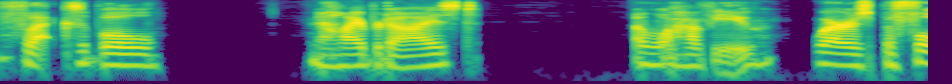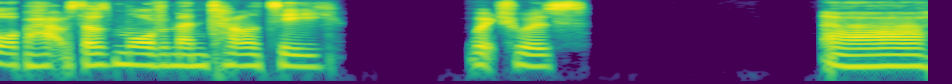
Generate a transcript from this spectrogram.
flexible and hybridized and what have you. Whereas before, perhaps there was more of a mentality which was, uh,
